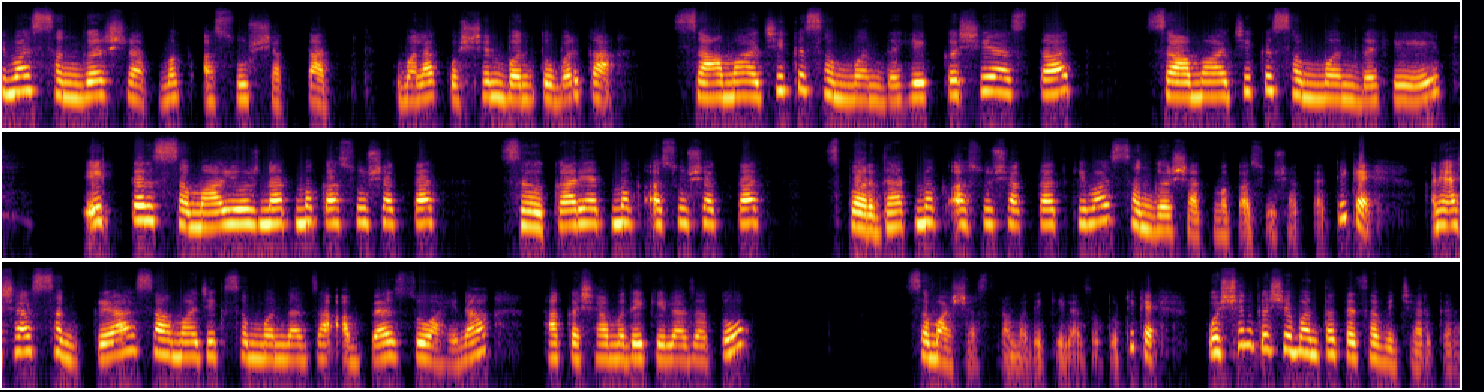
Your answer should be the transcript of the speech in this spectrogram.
किंवा संघर्षात्मक असू शकतात. तुम्हाला क्वेश्चन बनतो बर का? सामाजिक संबंध हे कसे असतात? सामाजिक संबंध हे एकतर समायोजनात्मक असू शकतात सहकार्यात्मक असू शकतात स्पर्धात्मक असू शकतात किंवा संघर्षात्मक असू शकतात. ठीक आहे? आणि अशा सगळ्या सामाजिक संबंधांचा अभ्यास जो आहे ना हा कशामध्ये केला जातो? समाजशास्त्रामध्ये केला जातो. ठीक आहे? क्वेश्चन कसे बनतात त्याचा विचार करा.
